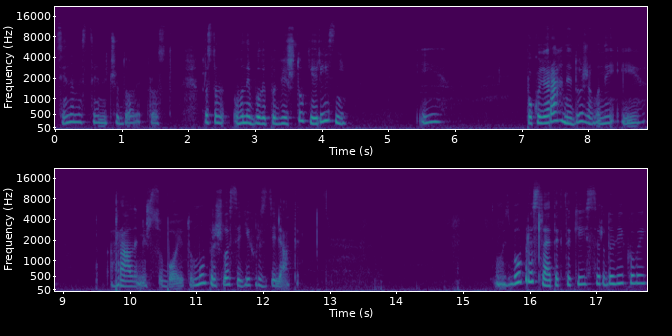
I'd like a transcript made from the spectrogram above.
Ці намистини чудові просто. Просто вони були по дві штуки різні, і по кольорах не дуже вони і грали між собою, тому прийшлося їх розділяти. Ось був браслетик такий сердоліковий,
